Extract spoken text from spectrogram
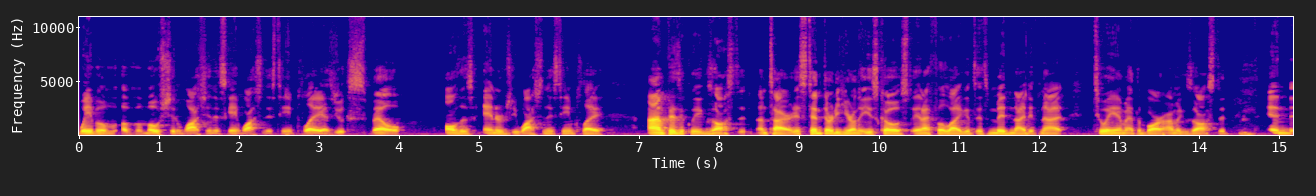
wave of, of emotion watching this game, watching this team play as you expel all this energy watching this team play. I'm physically exhausted. I'm tired. It's 10:30 here on the East Coast, and I feel like it's it's midnight, if not 2 a.m. at the bar. I'm exhausted, mm-hmm. and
